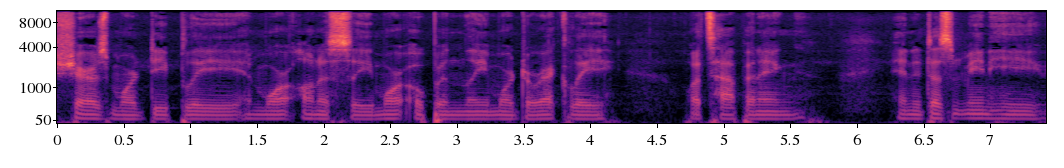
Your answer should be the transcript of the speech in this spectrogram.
shares more deeply and more honestly, more openly, more directly what's happening. And it doesn't mean he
